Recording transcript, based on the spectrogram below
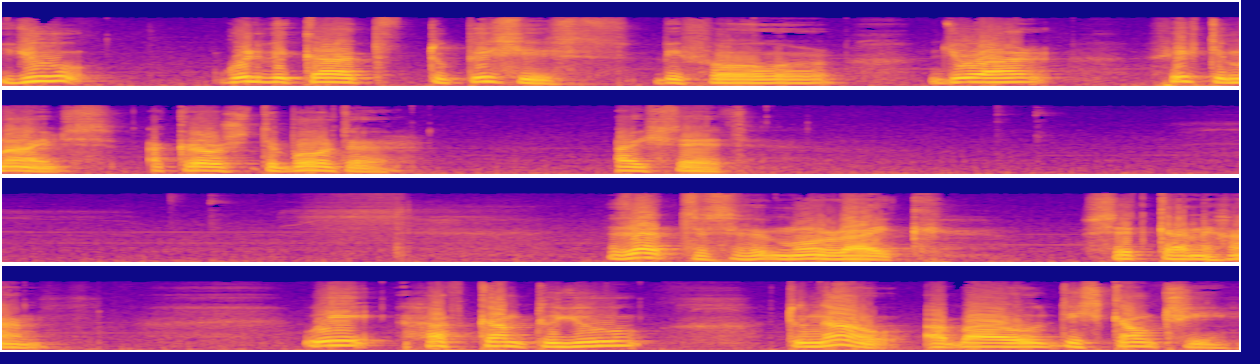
You will be cut to pieces before you are 50 miles across the border, I said. That's more like, said Carnahan. We have come to you to know about this country,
